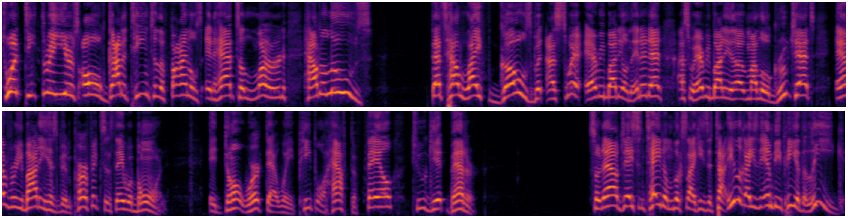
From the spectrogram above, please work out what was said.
23 years old, got a team to the finals and had to learn how to lose. That's how life goes. But I swear, everybody on the internet, I swear, everybody, uh, my little group chats, everybody has been perfect since they were born. It don't work that way. People have to fail to get better. So now Jayson Tatum looks like he's a top. He looks like he's the MVP of the league.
